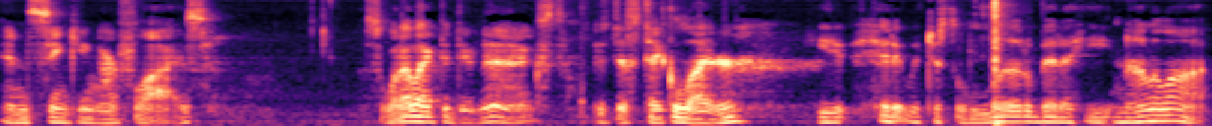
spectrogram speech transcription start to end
and sinking our flies. So what I like to do next is just take a lighter, hit it with just a little bit of heat, not a lot,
